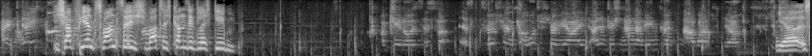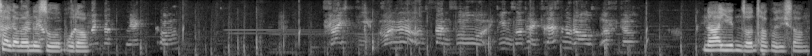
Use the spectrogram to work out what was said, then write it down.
Ah, egal. Ja, ich habe 24. Warte, ich kann dir gleich geben. Okay, Leute, es, war, es wird schon chaotisch, weil wir halt alle durcheinander reden könnten, aber ja. Ja, ist halt am Ende so, Bruder. Vielleicht wollen wir uns dann so jeden Sonntag treffen oder auch öfter? Na, jeden Sonntag würde ich sagen.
